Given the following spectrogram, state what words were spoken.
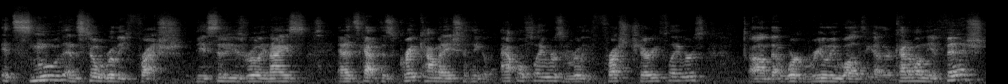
It's smooth and still really fresh. The acidity is really nice, and it's got this great combination, I think, of apple flavors and really fresh cherry flavors um, that work really well together. Kind of on the finish,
